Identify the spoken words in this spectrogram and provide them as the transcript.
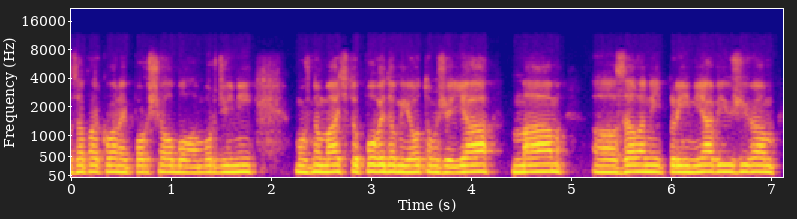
zaparkované Porsche alebo Lamborghini, možno mať to povedomie o tom, že ja mám zelený plyn, ja využívam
